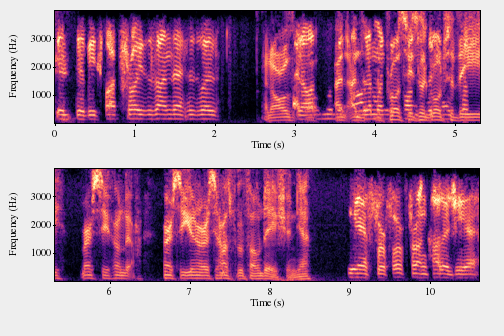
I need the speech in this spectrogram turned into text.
There'll, there'll be spot prizes on that as well. And all, And all- and, and all the the, proceeds will go to the Mercy Mercy University Hospital Foundation. Yeah. Yeah, for, for, for oncology, yeah.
